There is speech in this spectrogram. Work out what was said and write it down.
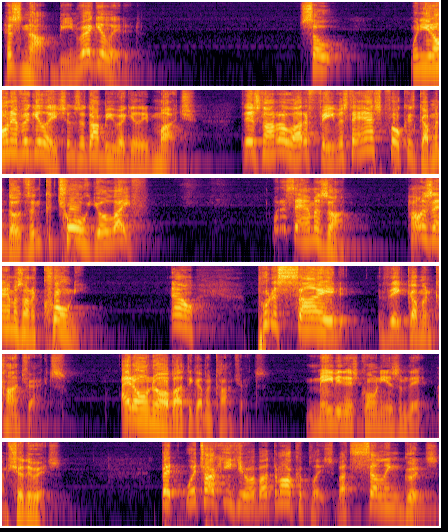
has not been regulated. So, when you don't have regulations, it's not being regulated much. There's not a lot of favors to ask for because government doesn't control your life. What is Amazon? How is Amazon a crony? Now, put aside the government contracts. I don't know about the government contracts. Maybe there's cronyism there. I'm sure there is. But we're talking here about the marketplace, about selling goods,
